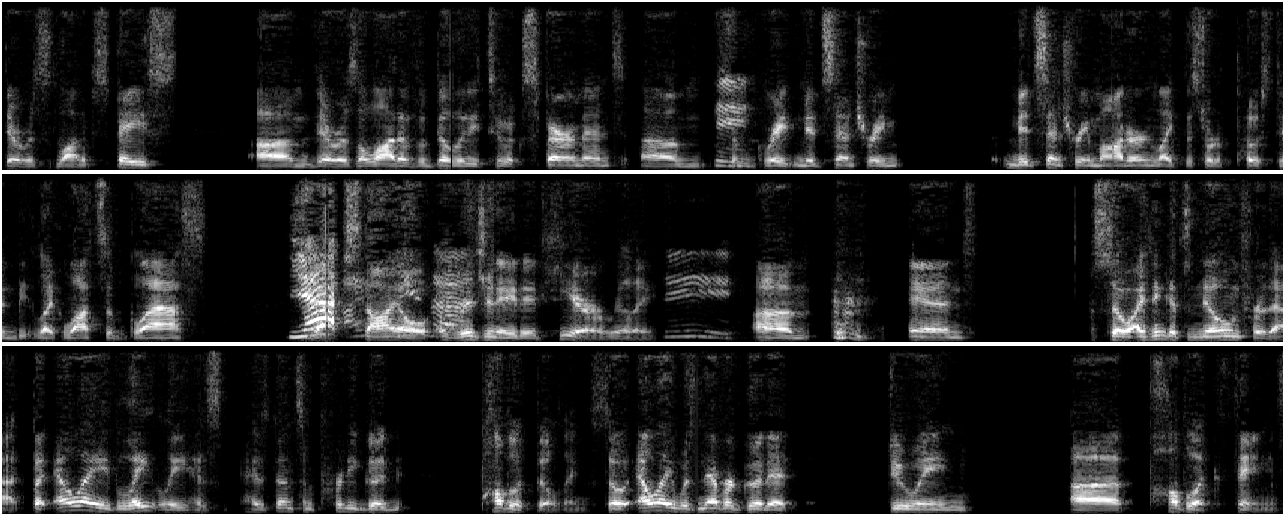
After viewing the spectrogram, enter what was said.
there was a lot of space. Um, there was a lot of ability to experiment. Um, Sí. Some great mid-century, mid-century modern, like the sort of post and be- like lots of glass. yeah, that style that. originated here, really. Sì. Um, and so I think it's known for that. But LA lately has has done some pretty good public buildings. So LA was never good at doing uh, public things,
